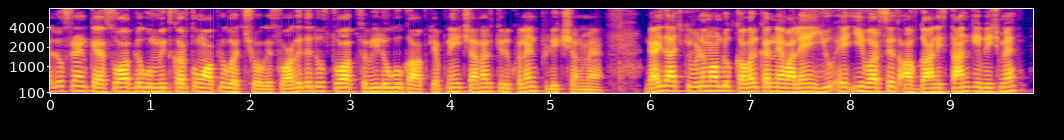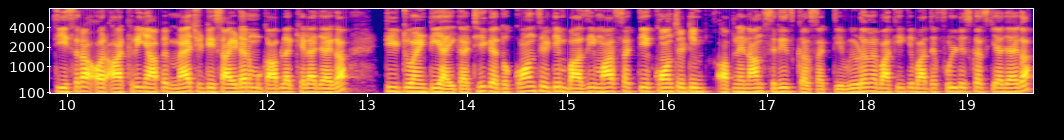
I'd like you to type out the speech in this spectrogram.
हेलो फ्रेंड, कैसे हो आप लोग? उम्मीद करता हूँ आप लोग अच्छे होंगे। स्वागत है दोस्तों आप सभी लोगों का आपके अपने ही चैनल क्रिकुल एंड प्रिडिक्शन में। गाइज़ आज की वीडियो में हम लोग कवर करने वाले हैं यूएई वर्सेस अफ़गानिस्तान के बीच में तीसरा और आखिरी यहाँ पे मैच डिसाइडर मुकाबला खेला जाएगा टी ट्वेंटी आई का, ठीक है? तो कौन सी टीम बाजी मार सकती है? कौन सी टीम अपने नाम सीरीज़ कर सकती है? वीडियो में बाकी की बातें फुल डिस्कस किया जाएगा।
